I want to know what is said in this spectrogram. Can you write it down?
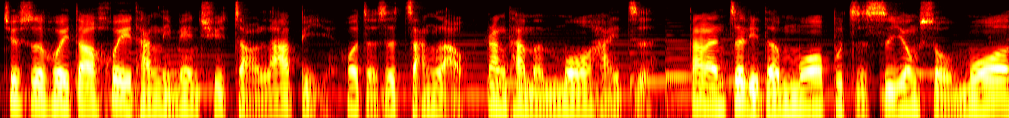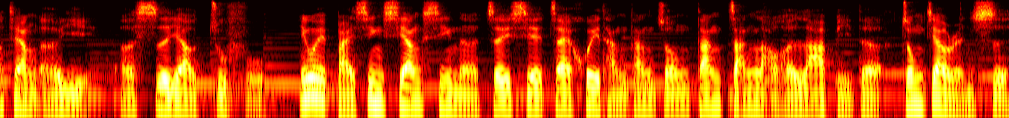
就是会到会堂里面去找拉比或者是长老，让他们摸孩子。当然，这里的摸不只是用手摸这样而已，而是要祝福。因为百姓相信呢，这些在会堂当中当长老和拉比的宗教人士，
